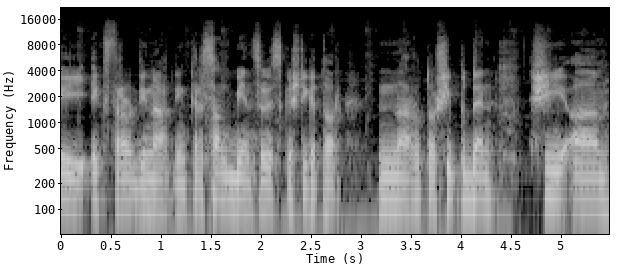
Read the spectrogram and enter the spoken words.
e extraordinar de interesant, bineînțeles câștigător Naruto și Puden și uh,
